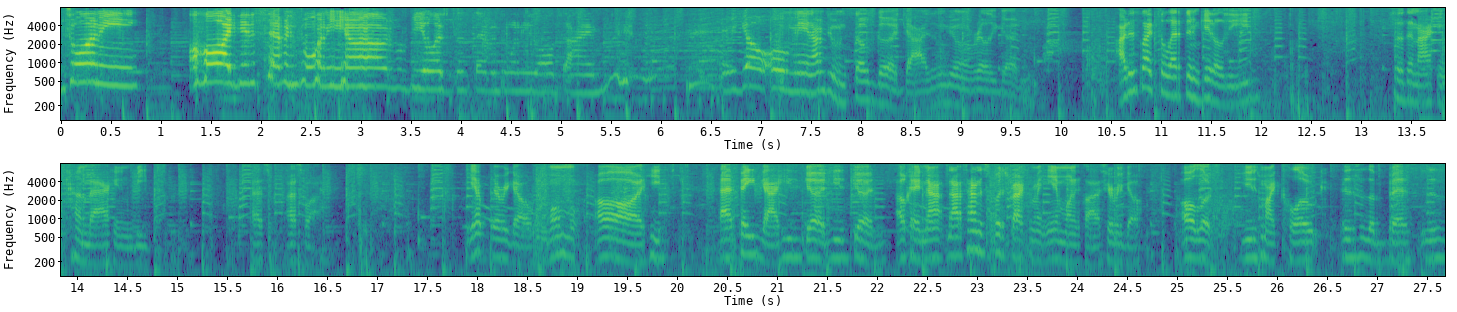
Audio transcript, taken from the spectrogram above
720! Oh, I did 720. Uh, us the 720 all time. Here we go. Oh man, I'm doing so good, guys. I'm doing really good. I just like to let them get a lead. So then I can come back and beat them. That's, that's why. Yep, there we go. One more. Oh, he's that big guy, he's good, he's good. Okay, now, now time to switch back to my EM1 class. Here we go. Oh, look, use my cloak. This is the best. Is,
